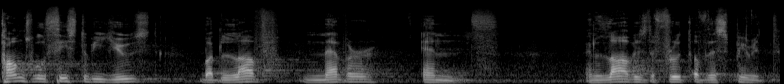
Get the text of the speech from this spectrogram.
tongues will cease to be used, but love never ends. And love is the fruit of the Spirit.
